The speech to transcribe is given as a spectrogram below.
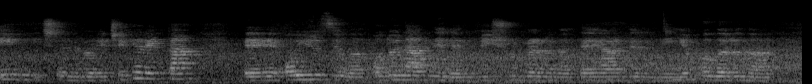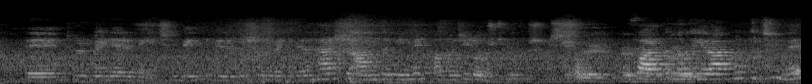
Eyüp'ün içlerini böyle çekerekten e, o yüzyılın, o dönemlerin meşhurlarını, değerlerini, yapılarını, e, türbelerini, içindekileri, dışındakileri her şeyi anlatabilmek amacıyla oluşturulmuş bir şey. İşte, Bu farkındalığı yaratmak için de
